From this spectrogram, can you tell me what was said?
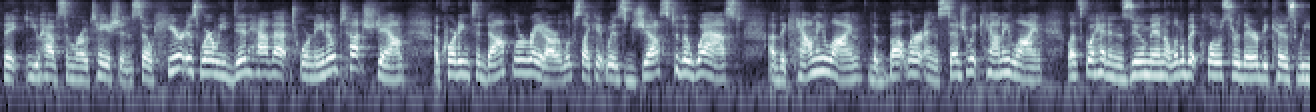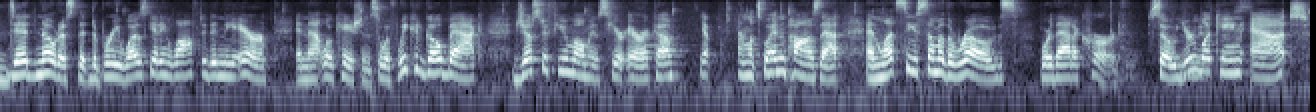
that you have some rotation. So here is where we did have that tornado touchdown. According to Doppler radar, looks like it was just to the west of the county line, the Butler and Sedgwick County line. Let's go ahead and zoom in a little bit closer there because we did notice that debris was getting lofted in the air in that location. So if we could go back just a few moments here, Erica. Yep. And let's go ahead and pause that and let's see some of the roads where that occurred. So you're looking at,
